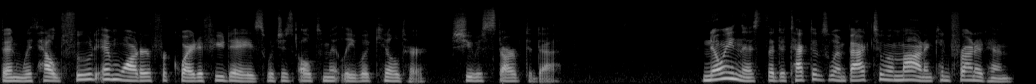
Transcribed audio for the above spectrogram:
been withheld food and water for quite a few days, which is ultimately what killed her. She was starved to death. Knowing this, the detectives went back to Eman and confronted him.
